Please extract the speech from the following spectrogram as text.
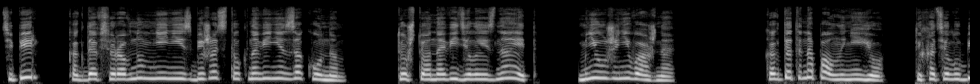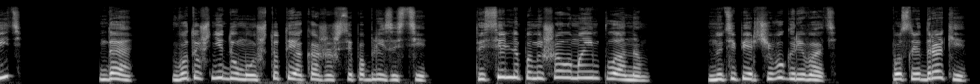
Теперь, когда все равно мне не избежать столкновения с законом, то, что она видела и знает, мне уже не важно. Когда ты напал на нее, ты хотел убить? Да. Вот уж не думал, что ты окажешься поблизости. Ты сильно помешала моим планам. Но теперь чего горевать? После драки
